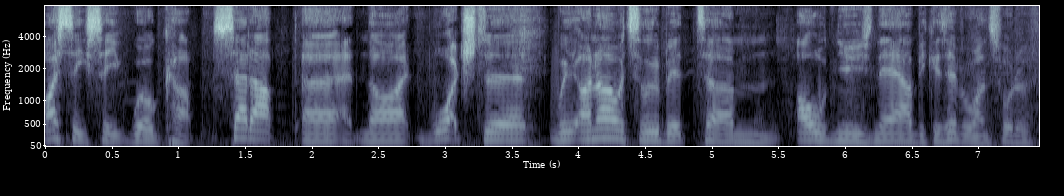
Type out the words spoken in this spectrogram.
ICC World Cup. Sat up uh, at night, watched it. We, I know it's a little bit um, old news now because everyone's sort of.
